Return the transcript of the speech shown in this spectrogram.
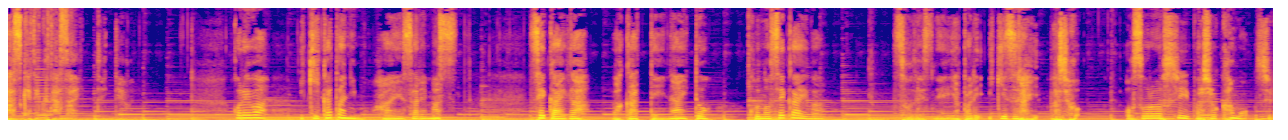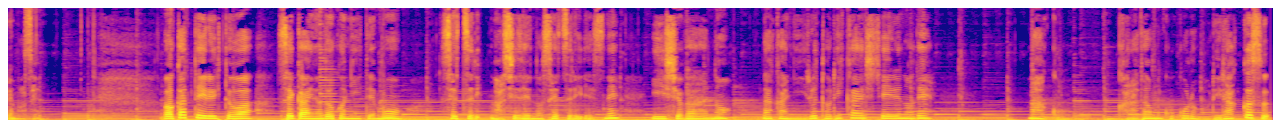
助けてくださいと言ったようにこれは生き方にも反映されます。世界が分かっていないとこの世界はそうですねやっぱり生きづらい場所恐ろしい場所かもしれません。分かっている人は世界のどこにいても摂理、まあ、自然の摂理ですね。イーシュバーの中にいると理解しているのでまあこう体も心もリラックス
